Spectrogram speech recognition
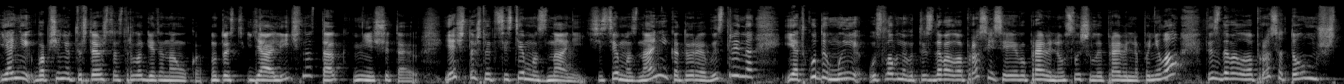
Я не, вообще не утверждаю, что астрология — это наука. Ну, то есть я лично так не считаю. Я считаю, что это система знаний. Система знаний, которая выстроена, и откуда мы, условно, вот ты задавала вопрос, если я его правильно услышала и правильно поняла, ты задавала вопрос о том, что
